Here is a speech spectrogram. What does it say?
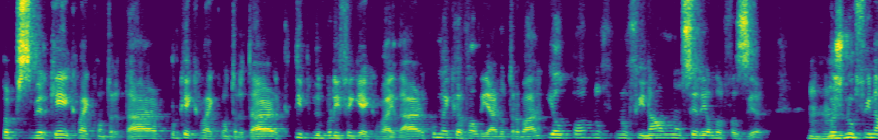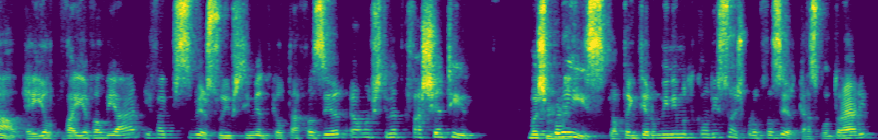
para perceber quem é que vai contratar, porque é que vai contratar, que tipo de briefing é que vai dar, como é que avaliar o trabalho. Ele pode, no, no final, não ser ele a fazer Uhum. Mas no final é ele que vai avaliar e vai perceber se o investimento que ele está a fazer é um investimento que faz sentido. Mas uhum. para isso ele tem que ter um mínimo de condições para o fazer, caso contrário,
